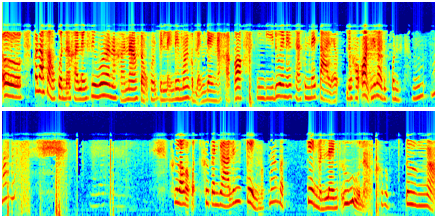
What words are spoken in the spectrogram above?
เออพวกเราสองคนนะคะแรงซิเวอร์นะคะ นางสองคนเป็นแรงไดมอนด์กับแรงแดงนะคะ ก็ยินดีด้วยนะคะคุณได้ตายแล้ว หรือเขาอ่อนให้เราทุกคนทั้งมากนะคือเราแบบคือกัญญาเล่นเก่งมากๆแบบเก่งเหมือนแรงอื่นอะ คือแบบตึงอะ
